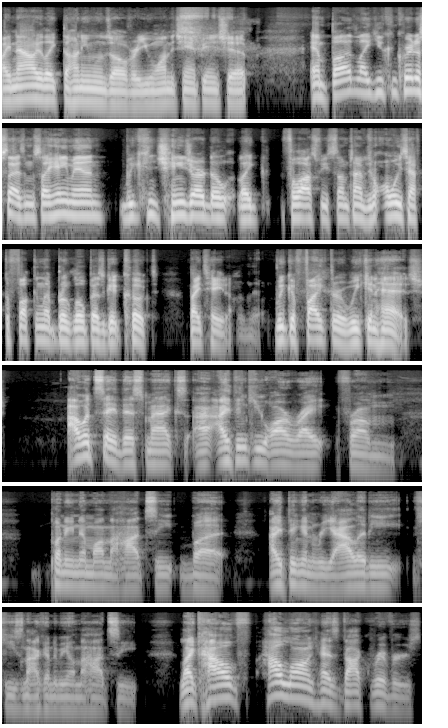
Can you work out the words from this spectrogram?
Like now, like the honeymoon's over. You won the championship, and Bud, like you can criticize him. It's like, hey man, we can change our like philosophy sometimes. You don't always have to fucking let Brook Lopez get cooked by Tatum. We could fight through. We can hedge. I would say this, Max. I, I think you are right from putting him on the hot seat, but I think in reality he's not going to be on the hot seat. Like how how long has Doc Rivers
